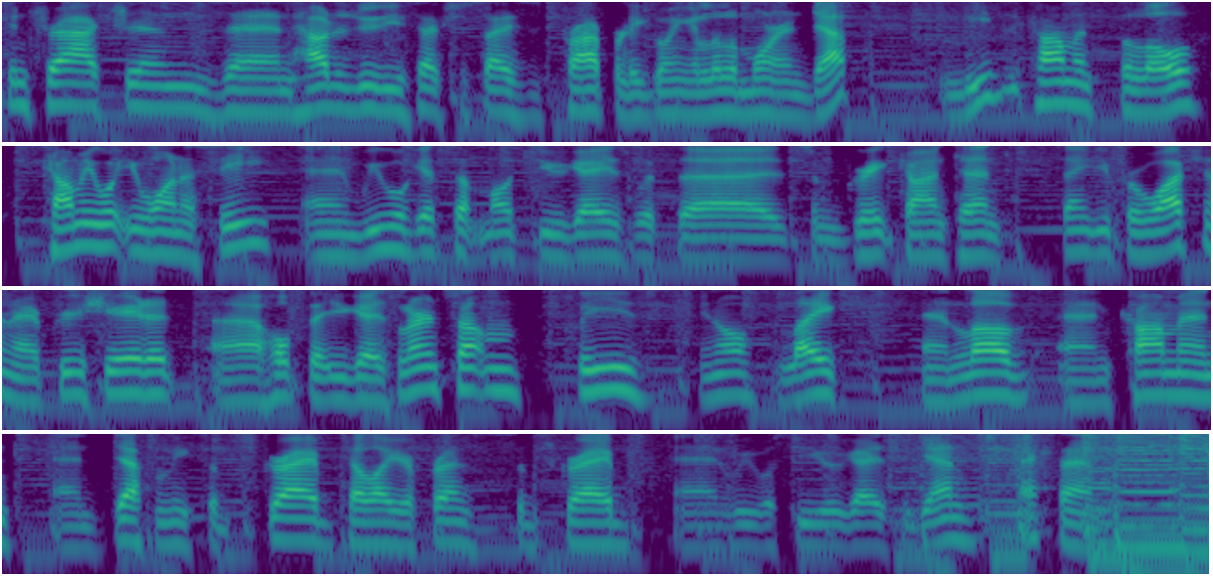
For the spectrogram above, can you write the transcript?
contractions and how to do these exercises properly, going a little more in depth, leave the comments below. Tell me what you want to see and we will get something out to you guys with uh, some great content. Thank you for watching. I appreciate it. I uh, hope that you guys learned something. Please, you know, like, and love and comment and definitely subscribe. Tell all your friends to subscribe and we will see you guys again next time.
